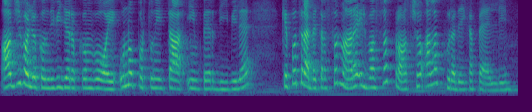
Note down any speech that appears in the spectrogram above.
Oggi voglio condividere con voi un'opportunità imperdibile che potrebbe trasformare il vostro approccio alla cura dei capelli.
